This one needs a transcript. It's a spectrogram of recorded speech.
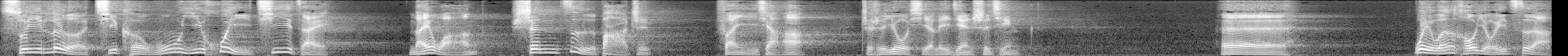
虽乐其可无一会期哉？乃往身自罢之。翻译一下啊，只是又写了一件事情。呃，魏文侯有一次啊，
